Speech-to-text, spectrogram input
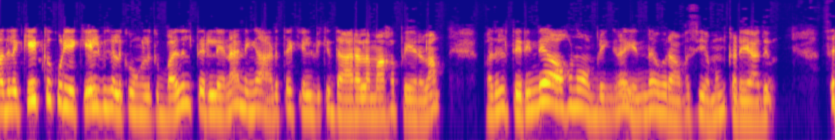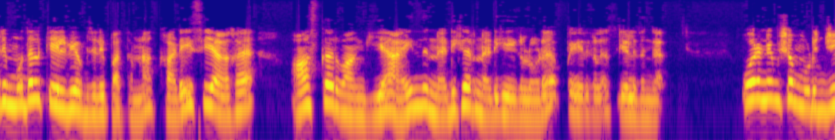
அதில் கேட்கக்கூடிய கேள்விகளுக்கு உங்களுக்கு பதில் தெரியலனா நீங்கள் அடுத்த கேள்விக்கு தாராளமாக பெயரலாம். பதில் தெரிந்தே ஆகணும் அப்படிங்கிற எந்த ஒரு அவசியமும் கிடையாது. சரி முதல் கேள்வி அப்படின்னு சொல்லி பார்த்தோம்னா, கடைசியாக ஆஸ்கர் வாங்கிய ஐந்து நடிகர், நடிகைகளோட பெயர்களை எழுதுங்க. ஒரு நிமிஷம் முடிஞ்சு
